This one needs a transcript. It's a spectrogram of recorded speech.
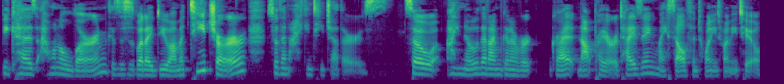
because I want to learn because this is what I do. I'm a teacher, so then I can teach others. So I know that I'm going to regret not prioritizing myself in 2022.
